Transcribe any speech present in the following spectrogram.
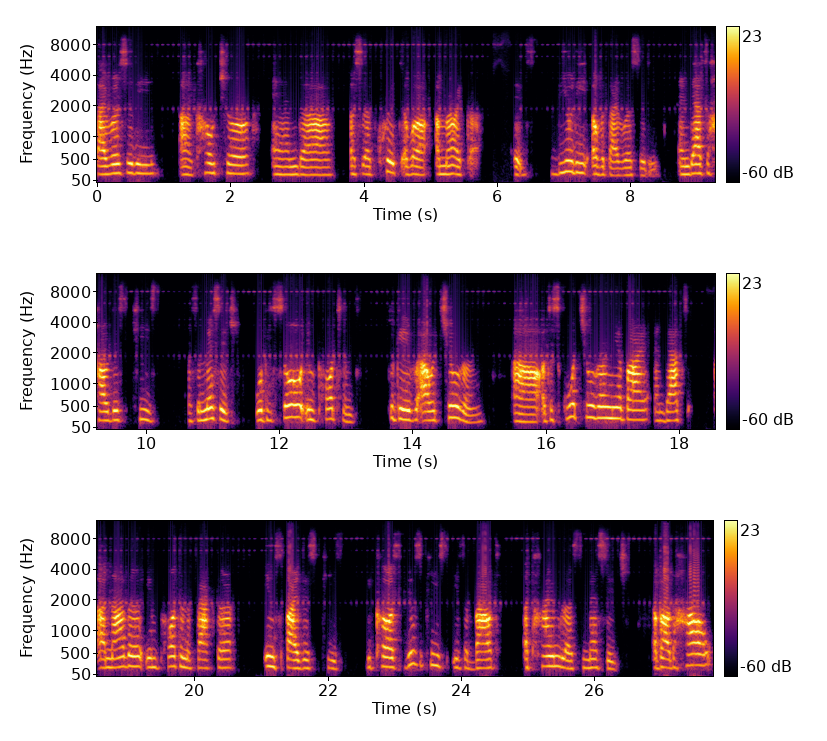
diversity, uh, culture, and uh, as a quick of uh, America. It's beauty of diversity. And that's how this piece as a message will be so important to give our children, uh, the school children nearby, and that's another important factor inspire this piece because this piece is about a timeless message about how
